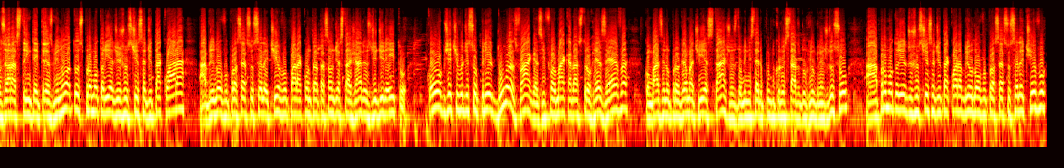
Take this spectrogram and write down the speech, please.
12 horas 33 minutos. Promotoria de Justiça de Taquara abre novo processo seletivo para a contratação de estagiários de direito, com o objetivo de suprir duas vagas e formar cadastro reserva. Com base no programa de estágios do Ministério Público do Estado do Rio Grande do Sul, a Promotoria de Justiça de Taquara abriu novo processo seletivo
